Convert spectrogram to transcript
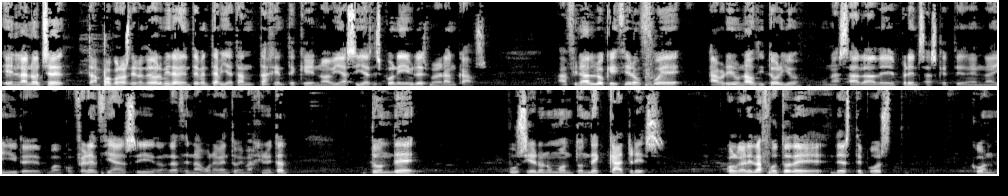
En la noche tampoco nos dieron de dormir, evidentemente había tanta gente que no había sillas disponibles, bueno, era un caos. Al final lo que hicieron fue abrir un auditorio, una sala de prensas que tienen ahí de conferencias y donde hacen algún evento, me imagino y tal, donde pusieron un montón de catres. Colgaré la foto de, este post con,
